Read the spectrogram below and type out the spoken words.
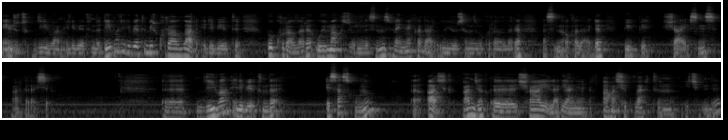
mevcut divan edebiyatında. Divan edebiyatı bir kurallar edebiyatı. Bu kurallara uymak zorundasınız ve ne kadar uyuyorsanız bu kurallara aslında o kadar da büyük bir şairsiniz arkadaşlar. Ee, divan edebiyatında esas konu e, aşk. Ancak e, şairler yani aşıklar tırnak içinde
